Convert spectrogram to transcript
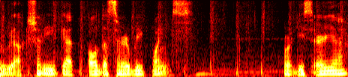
So we actually got all the survey points for this area.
